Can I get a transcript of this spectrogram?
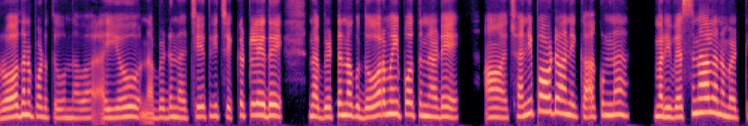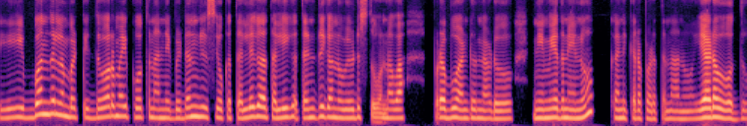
రోదన పడుతూ ఉన్నావా? అయ్యో! నా బిడ్డ నా చేతికి చిక్కట్లేదే. నా బిడ్డ నాకు దూరం అయిపోతున్నాడే చనిపోవడం అని కాకుండా మరి వ్యసనాలను బట్టి, ఇబ్బందులను బట్టి దూరమైపోతున్న నీ బిడ్డను చూసి ఒక తల్లిగా, తల్లిగా, తండ్రిగా నువ్వు ఏడుస్తూ ఉన్నావా? ప్రభు అంటున్నాడు, నీ మీద నేను కనికర పడుతున్నాను. ఏడవవద్దు.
